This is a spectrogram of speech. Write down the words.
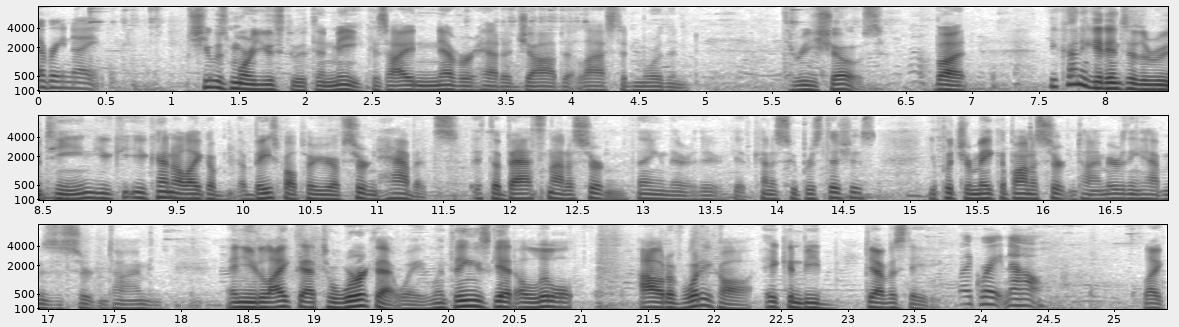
every night? She was more used to it than me because I never had a job that lasted more than three shows. But you kind of get into the routine. You, you kind of like a, a, baseball player, you have certain habits. If the bat's not a certain thing, they they get kind of superstitious. You put your makeup on a certain time, everything happens a certain time. And, and you like that to work that way. When things get a little out of what do you call it, it can be devastating. Like right now like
